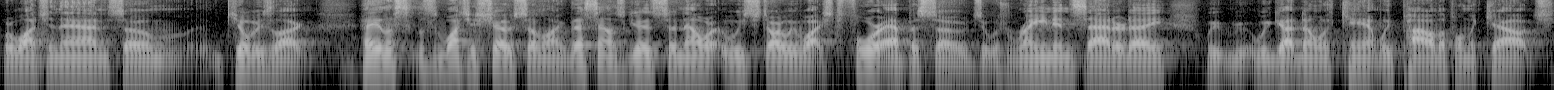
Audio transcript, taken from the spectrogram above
we're watching that, and so Kilby's like, "Hey, let's let's watch a show." So I'm like, "That sounds good." So now we started. We watched four episodes. It was raining Saturday. We we got done with camp. We piled up on the couch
